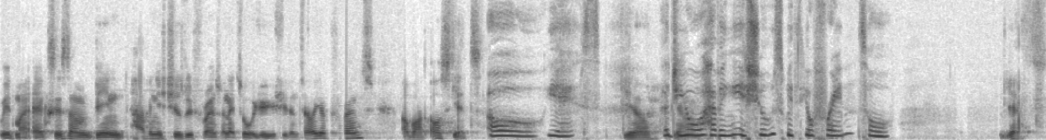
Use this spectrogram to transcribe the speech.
with my exes and being having issues with friends. When I told you you shouldn't tell your friends about us yet. Oh yes. You know. Uh, Are yeah. you having issues with your friends or? Yes,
